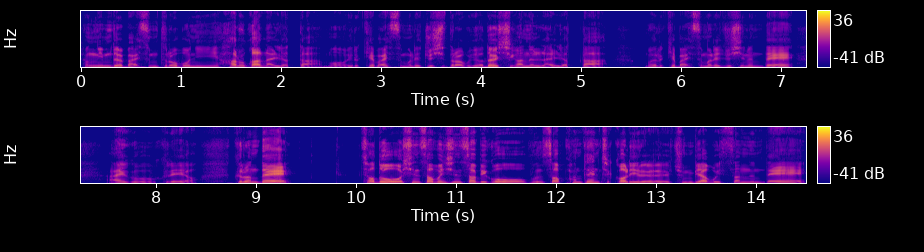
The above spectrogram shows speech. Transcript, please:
형님들 말씀 들어보니 하루가 날렸다 뭐 이렇게 말씀을 해주시더라고 8시간을 날렸다 뭐 이렇게 말씀을 해주시는데 아이고 그래요 그런데 저도 신섭은 신섭이고 본섭 컨텐츠 거리를 준비하고 있었는데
